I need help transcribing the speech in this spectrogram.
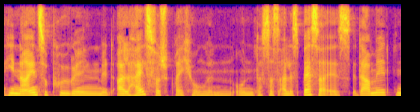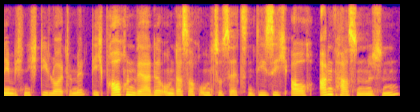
hineinzuprügeln mit Allheilsversprechungen und dass das alles besser ist, damit nehme ich nicht die Leute mit, die ich brauchen werde, um das auch umzusetzen, die sich auch anpassen müssen,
